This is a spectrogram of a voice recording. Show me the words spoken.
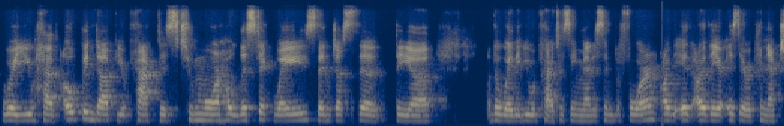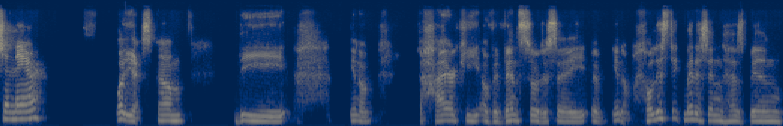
where you have opened up your practice to more holistic ways than just the the uh the way that you were practicing medicine before? Are, are there is there a connection there? Well yes. Um the you know, the hierarchy of events, so to say, uh, you know, holistic medicine has been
